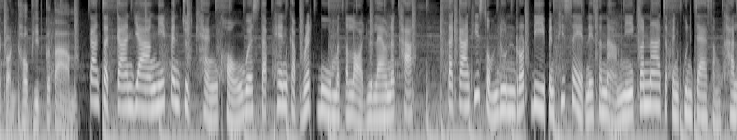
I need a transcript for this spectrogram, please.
กก่อนเข้าพิษก็ตาม การจัดการยางนี้เป็นจุดแข็งของ Verstappen กับ Red Bull มาตลอดอยู่แล้วนะคะ แต่การที่สมดุลรถดีเป็นพิเศษในสนามนี้ก็น่าจะเป็นกุญแจสำคัญ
